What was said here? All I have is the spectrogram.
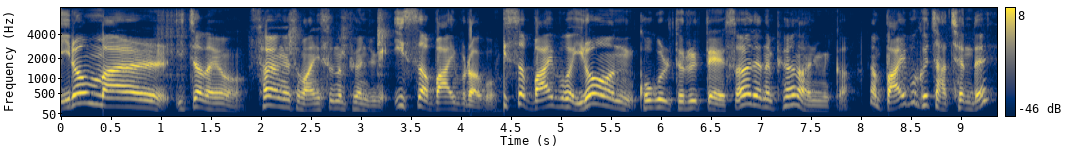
이런 말 있잖아요. 서양에서 많이 쓰는 표현 중에 vibe라고. it's a vibe가 이런 곡을 들을 때 써야 되는 표현 아닙니까? 그냥 vibe 그 자체인데?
